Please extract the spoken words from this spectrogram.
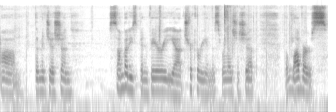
Um, the Magician. Somebody's been very uh, trickery in this relationship. The Lovers.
